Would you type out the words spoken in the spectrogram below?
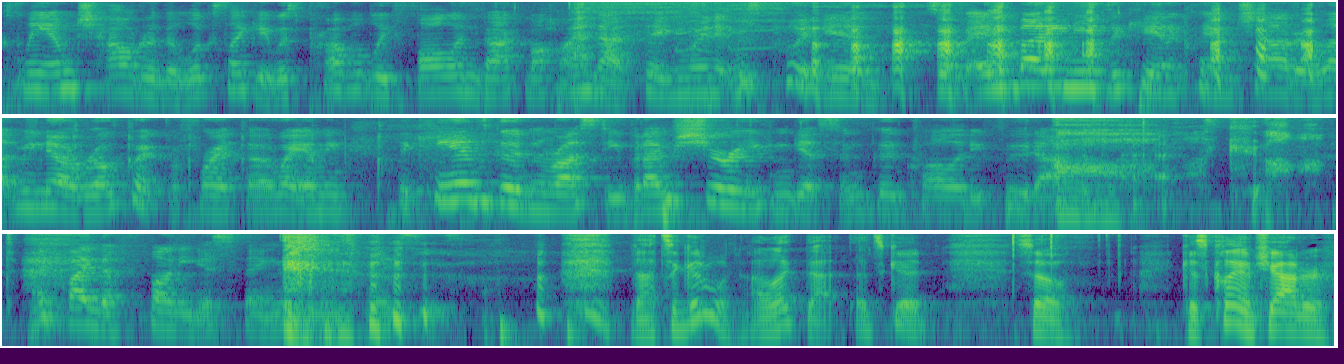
clam chowder that looks like it was probably fallen back behind that thing when it was put in. So if anybody needs a can of clam chowder, let me know real quick before I throw it away. I mean, the can's good and rusty, but I'm sure you can get some good quality food out of that. Oh my God. I find the funniest things in these places. That's a good one. I like that. That's good. So, because clam chowder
